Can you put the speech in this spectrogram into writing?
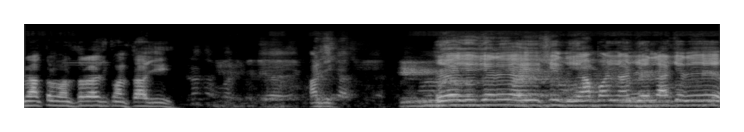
ਨਾਂ ਕੁਲਵੰਤ ਰਾਜ ਕੰਤਾ ਜੀ। ਹਾਂਜੀ। ਇਹ ਜੀ ਜਿਹੜੇ ਅਸੀਂ ਸ਼ਹੀਦੀਆਂ ਪਾਈਆਂ ਜੇਲਾਂ ਚ ਰਹੇ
